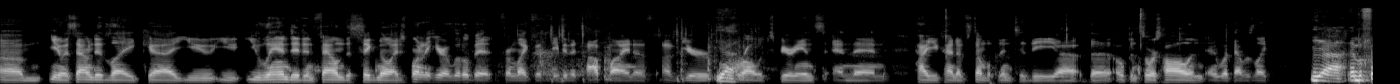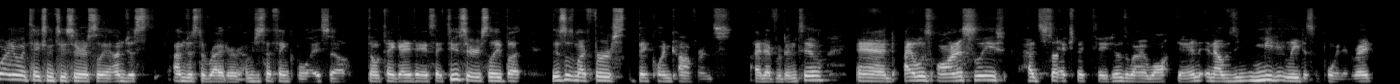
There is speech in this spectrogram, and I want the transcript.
um, you know, it sounded like uh, you you you landed and found the signal. I just wanted to hear a little bit from like the, maybe the top line of, of your yeah. overall experience, and then how you kind of stumbled into the uh, the open source hall and, and what that was like. Yeah, and before anyone takes me too seriously, I'm just I'm just a writer. I'm just a think boy, so don't take anything I say too seriously. But this was my first Bitcoin conference. I'd ever been to. And I was honestly had some expectations when I walked in and I was immediately disappointed, right?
